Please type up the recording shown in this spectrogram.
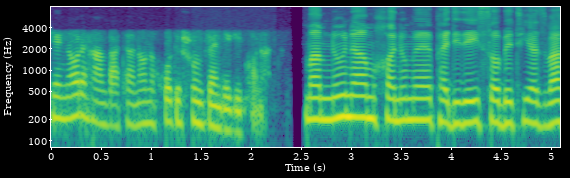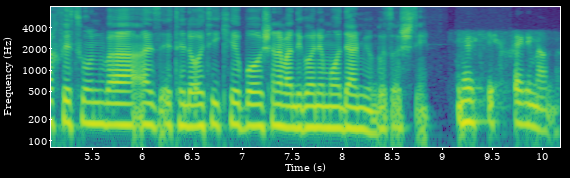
کنار هموطنان خودشون زندگی کنند. ممنونم خانم پدیده ثابتی از وقتتون و از اطلاعاتی که با شنوندگان ما در میون گذاشتین. مرسی خیلی ممنون.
